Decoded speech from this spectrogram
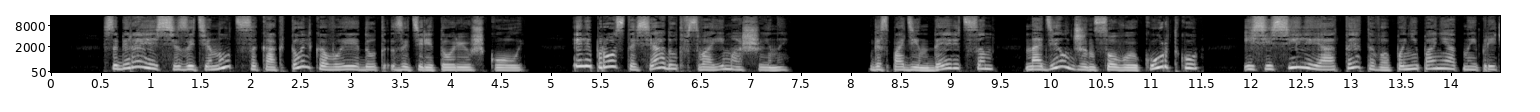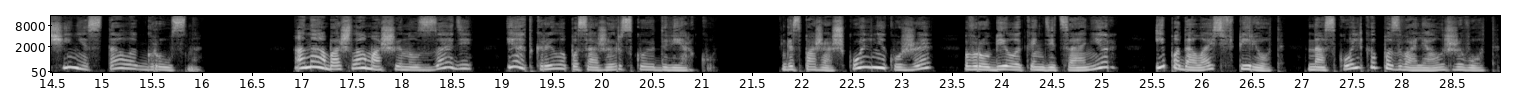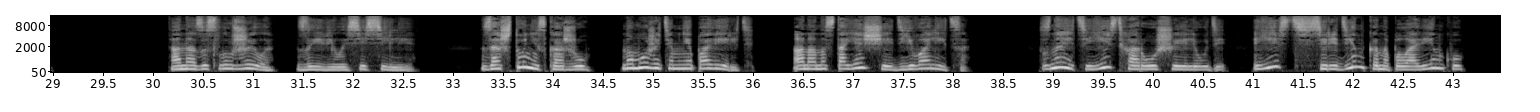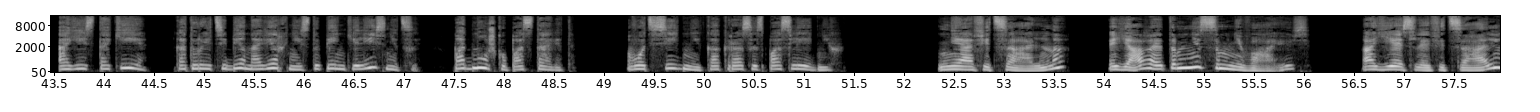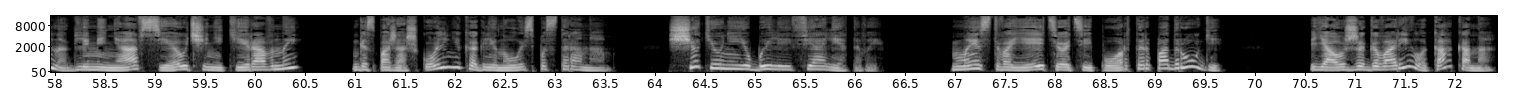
собираясь затянуться, как только выйдут за территорию школы, или просто сядут в свои машины. Господин Дэвидсон надел джинсовую куртку, и Сесилия от этого по непонятной причине стало грустно. Она обошла машину сзади и открыла пассажирскую дверку. Госпожа Школьник уже врубила кондиционер и подалась вперед, насколько позволял живот. «Она заслужила», — заявила Сесилия. «За что не скажу, но можете мне поверить. Она настоящая дьяволица. Знаете, есть хорошие люди, есть серединка на половинку, а есть такие, которые тебе на верхней ступеньке лестницы подножку поставят. Вот Сидни как раз из последних. Неофициально? Я в этом не сомневаюсь. А если официально, для меня все ученики равны. Госпожа школьник оглянулась по сторонам. Щеки у нее были фиолетовые. Мы с твоей тетей Портер подруги. Я уже говорила, как она.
